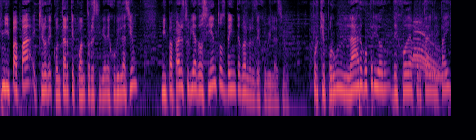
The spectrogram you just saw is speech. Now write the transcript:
Y mi papá, quiero de contarte cuánto recibía de jubilación. Mi papá recibía 220 dólares de jubilación, porque por un largo periodo dejó de aportar en el país.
